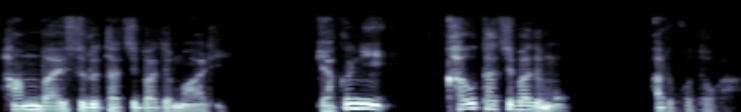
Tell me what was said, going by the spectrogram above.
販売する立場でもあり、逆に買う立場でもあることが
